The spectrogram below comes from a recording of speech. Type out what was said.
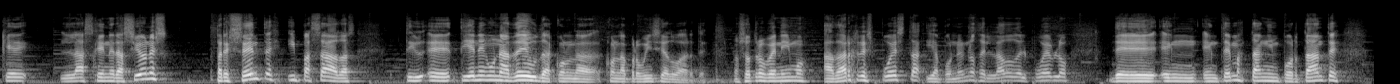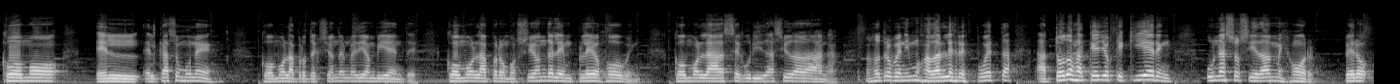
que las generaciones presentes y pasadas eh, tienen una deuda con la, con la provincia de Duarte. Nosotros venimos a dar respuesta y a ponernos del lado del pueblo de, en, temas tan importantes como el, caso Muné como la protección del medio ambiente, como la promoción del empleo joven, como la seguridad ciudadana. Nosotros venimos a darles respuesta a todos aquellos que quieren una sociedad mejor, pero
